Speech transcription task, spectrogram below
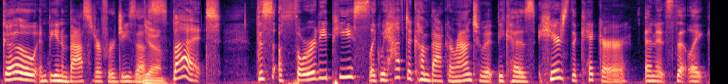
go and be an ambassador for Jesus. Yeah. But this authority piece, like we have to come back around to it because here's the kicker. And it's that, like,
